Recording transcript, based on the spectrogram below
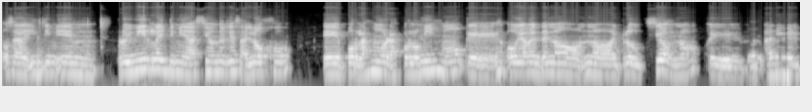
o sea, em, prohibir la intimidación del desalojo eh, por las moras, por lo mismo que obviamente no, no hay producción, ¿no? Eh, a nivel,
